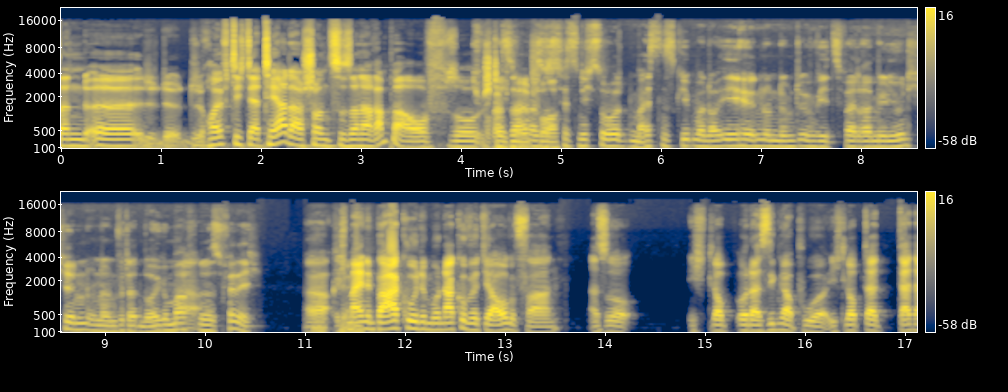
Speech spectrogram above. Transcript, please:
dann äh, häuft sich der Teer da schon zu so einer Rampe auf. So Ich stelle ich mir sagen, das also vor. es ist jetzt nicht so, meistens geht man doch eh hin und nimmt irgendwie zwei, drei Millionchen und dann wird das neu gemacht Ja. und dann ist fertig. Ja, Okay. Ich meine, in Baku und in Monaco wird ja auch gefahren. Also, ich glaube, oder Singapur. Ich glaube, das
